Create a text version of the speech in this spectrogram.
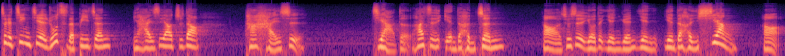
这个境界如此的逼真，你还是要知道，它还是假的，它只是演的很真啊，就是有的演员演演的很像啊，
